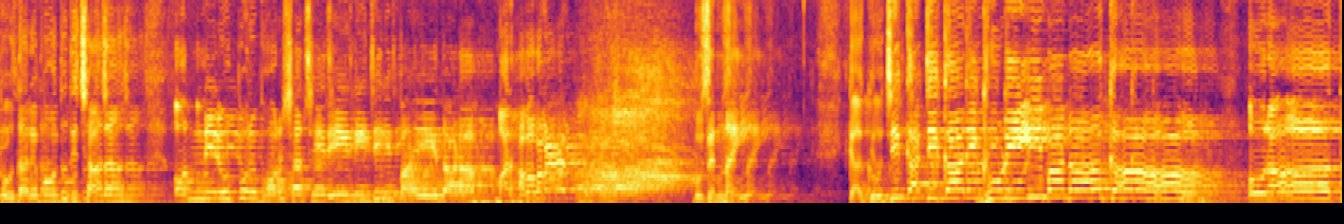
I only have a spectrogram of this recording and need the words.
খোদার মদত ছাড়া। অন্যের উপর ভরসা ছেড়ে নিজের পায়ে দাঁড়া। মার হাবা বলেন। বুঝেন নাই? কাগজে কাটে কারে ঘুড়ি বানা কান। ও রাত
